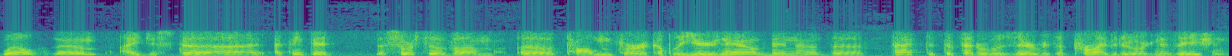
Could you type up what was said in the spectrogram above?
Well, um, I just, uh, I think that the source of um, a problem for a couple of years now has been uh, the fact that the Federal Reserve is a private organization,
